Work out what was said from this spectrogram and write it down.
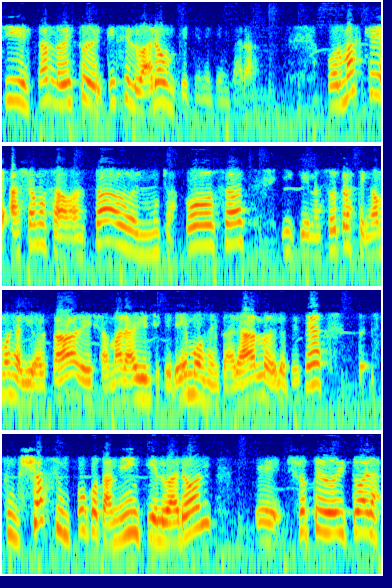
sigue estando esto de que es el varón que tiene que encarar. Por más que hayamos avanzado en muchas cosas y que nosotras tengamos la libertad de llamar a alguien si queremos, de encararlo, de lo que sea, subyace un poco también que el varón, eh, yo te doy todas las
